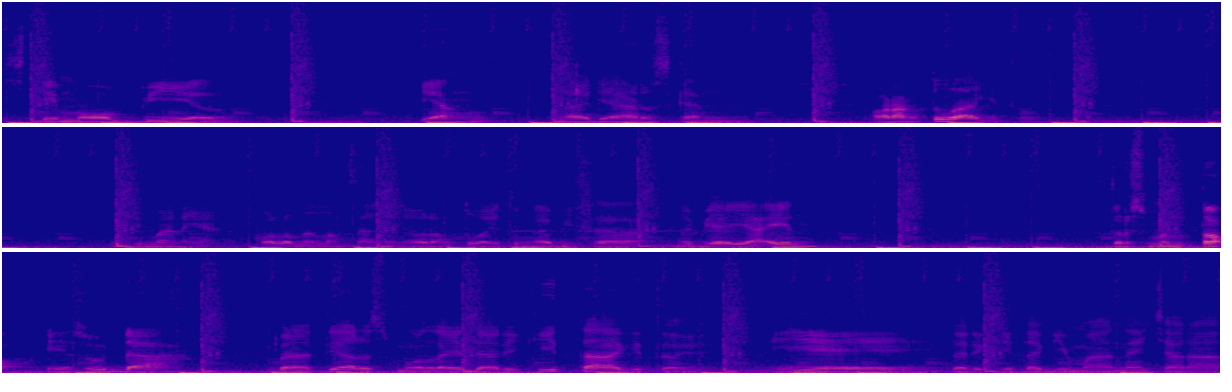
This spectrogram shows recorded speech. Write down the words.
steam mobil yang nggak diharuskan orang tua gitu gimana ya kalau memang seandainya orang tua itu nggak bisa ngebiayain terus mentok ya sudah berarti harus mulai dari kita gitu ya. iya Dari kita gimana cara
